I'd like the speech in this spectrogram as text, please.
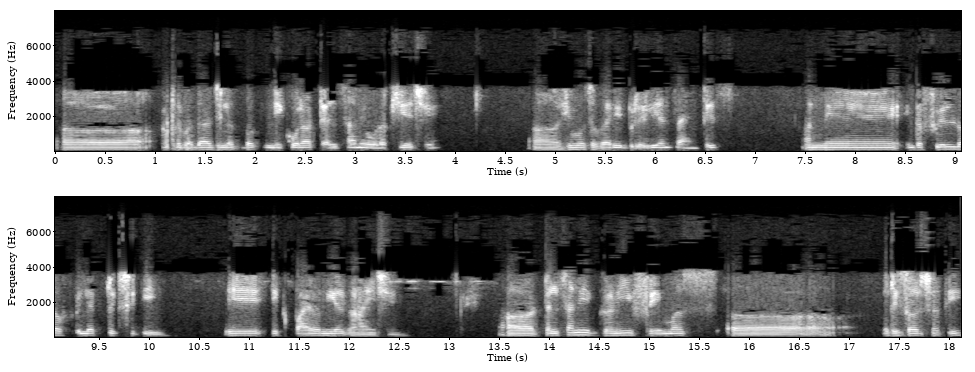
આપણે બધા જ લગભગ નિકોલા ટેલ્સાને ઓળખીએ છીએ. He was a very brilliant scientist અને in the field of electricity એ એક પાયોનિયર ગણાય છે. ટેલ્સાની ઘણી ફેમસ રિસર્ચ હતી.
